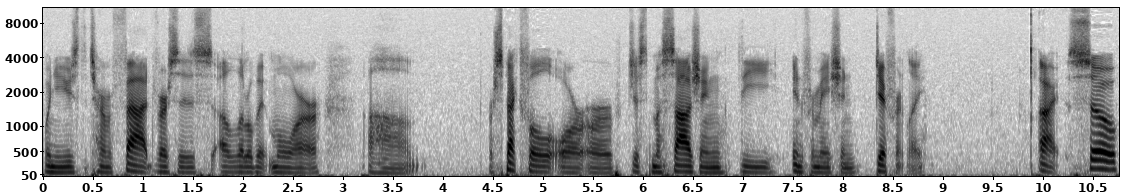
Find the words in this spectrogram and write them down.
when you use the term fat versus a little bit more um, respectful or, or just massaging the information differently. Alright, so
